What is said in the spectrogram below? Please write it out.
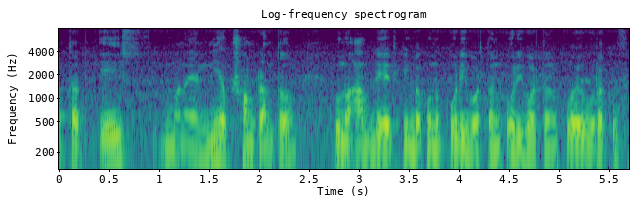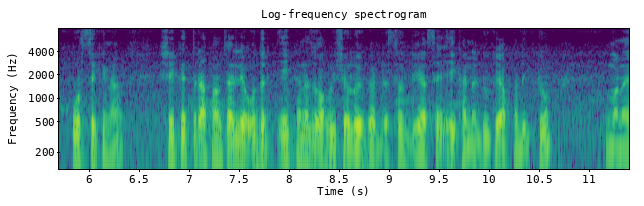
অর্থাৎ এই মানে নিয়োগ সংক্রান্ত কোনো আপডেট কিংবা কোনো পরিবর্তন পরিবর্তন ওরা কিছু করছে কিনা, সেক্ষেত্রে আপনারা চাইলে ওদের এইখানে যে অফিসিয়াল ওয়েব অ্যাড্রেসটা দিয়ে আছে, এইখানে ঢুকে আপনারা একটু মানে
